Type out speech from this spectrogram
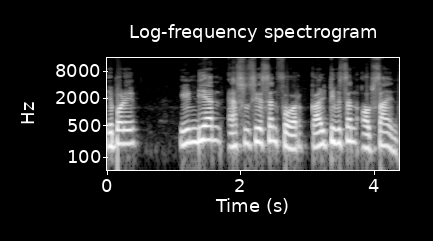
এরপরে Indian Association for Cultivation of Science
